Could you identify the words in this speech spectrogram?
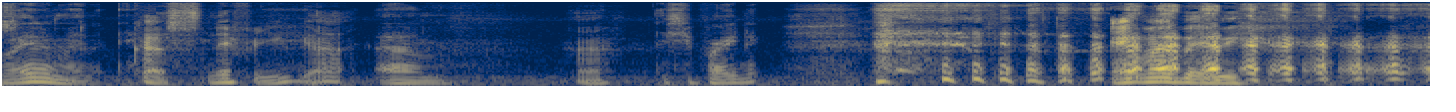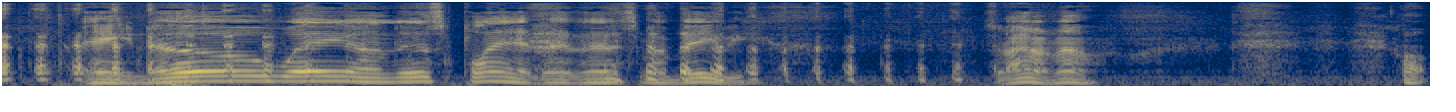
Wait a minute. what kind of sniffer you got? Um, Huh. is she pregnant? Ain't my baby. Ain't no way on this planet that that's my baby. So I don't know. Well,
